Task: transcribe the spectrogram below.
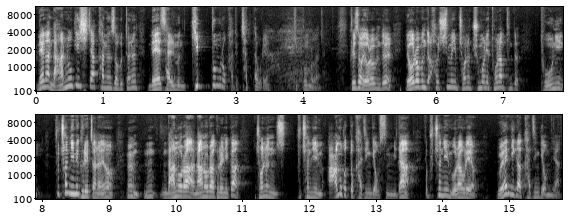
내가 나누기 시작하면서부터는 내 삶은 기쁨으로 가득 찼다고 그래요. 기쁨으로 가득. 그래서 여러분들, 여러분들, 아, 신부님, 저는 주머니에 돈 한 푼도, 돈이, 부처님이 그랬잖아요. 음, 음, 나눠라, 나눠라. 그러니까 저는 부처님 아무것도 가진 게 없습니다. 그 부처님이 뭐라 그래요? 왜 네가 가진 게 없냐?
